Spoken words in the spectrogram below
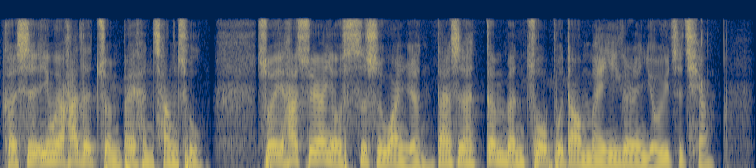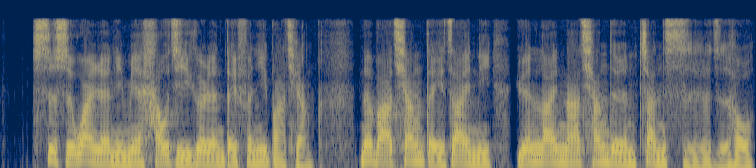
可是因为他的准备很仓促。所以他虽然有四十万人，但是根本做不到每一个人有一支枪。四十万人里面好几个人得分一把枪，那把枪得在你原来拿枪的人战死了之后，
